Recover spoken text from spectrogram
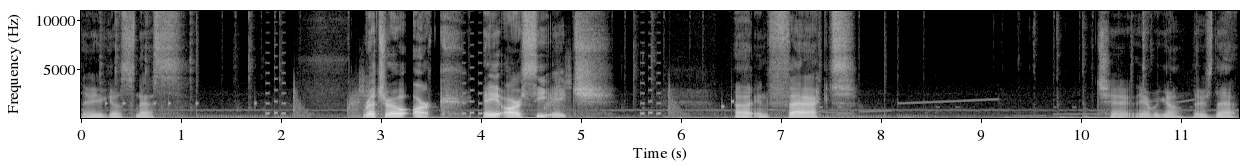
There you go, SNES. RetroArch. A-R-C-H. Uh, in fact... Check, there we go. There's that.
